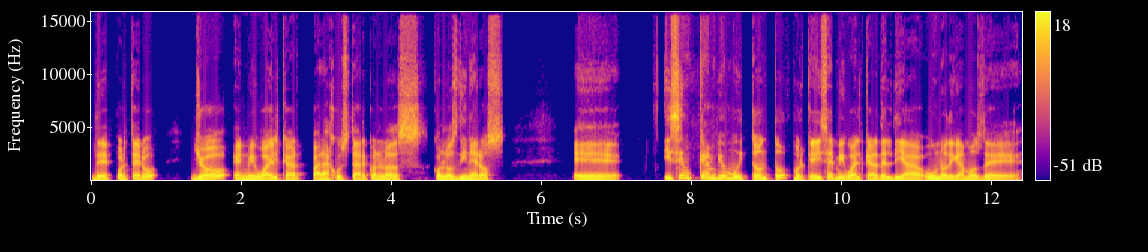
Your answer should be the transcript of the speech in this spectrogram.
de portero. Yo en mi wildcard para ajustar con los, con los dineros, eh, hice un cambio muy tonto porque hice mi wildcard del día uno, digamos, de,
